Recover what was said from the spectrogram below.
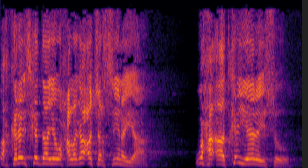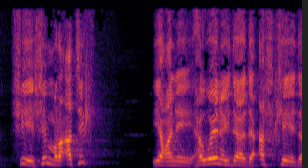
wax kale iska daayo waxaa lagaa ajar siinayaa waxa aad ka yeelayso fii fimra'atik yacnii haweenaydaada afkeeda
